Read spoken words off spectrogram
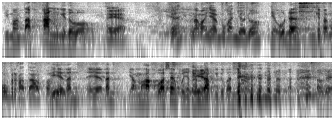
dimantapkan gitu loh Iya. Ya namanya bukan jodoh. ya udah Kita mau berkata apa? iya kan iya kan yang maha kuasa yang punya Iya. kehendak gitu kan oke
